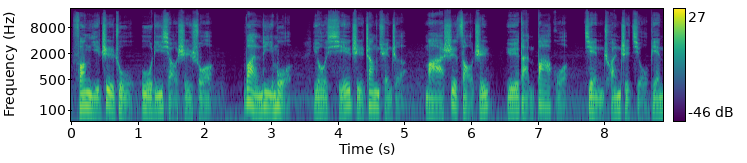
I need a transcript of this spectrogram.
方以志著《物理小识》说：“万历末有挟制张权者，马氏造之，约旦八国，见传至九边。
